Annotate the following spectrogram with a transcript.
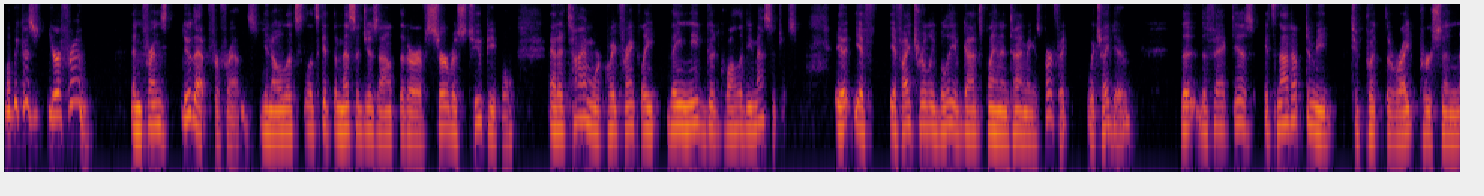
Well, because you're a friend and friends do that for friends. You know, let's let's get the messages out that are of service to people at a time where quite frankly, they need good quality messages. If if I truly believe God's plan and timing is perfect, which I do, the the fact is it's not up to me to put the right person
